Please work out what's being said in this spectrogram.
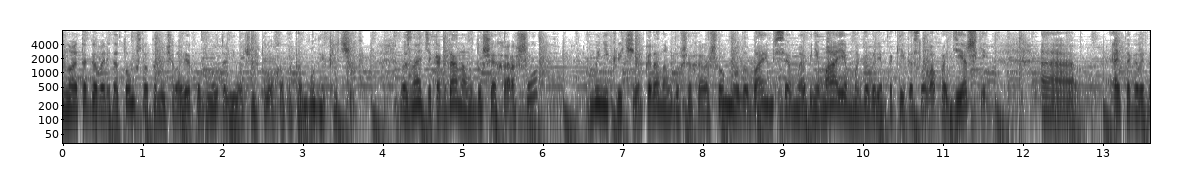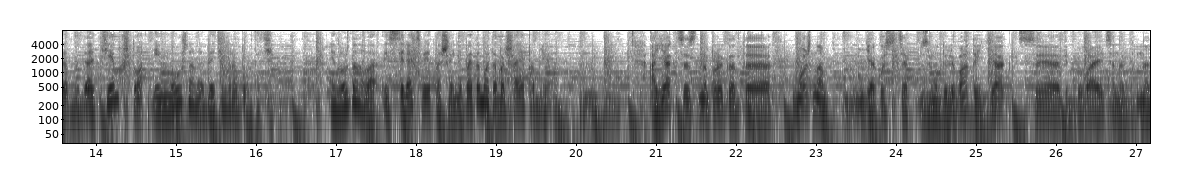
Но это говорит о том, что этому человеку внутренне очень плохо, потому он и кричит. Вы знаете, когда нам в душе хорошо, мы не кричим. Когда нам в душе хорошо, мы улыбаемся, мы обнимаем, мы говорим какие-то слова поддержки. Э, это говорит о тем, что им нужно над этим работать. И нужно исцелять свои отношения. Поэтому это большая проблема. А як це, наприклад, е, можна якось це змоделювати, як це відбувається на на,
